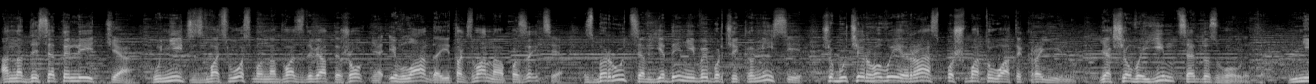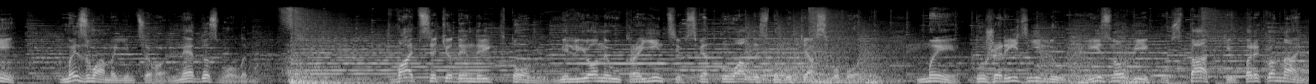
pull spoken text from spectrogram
а на десятиліття. У ніч з 28 на 29 жовтня і влада, і так звана опозиція зберуться в єдиній виборчій комісії, щоб у черговий раз пошматувати країну, якщо ви їм це дозволите. Ні, ми з вами їм цього не дозволимо. 21 рік тому мільйони українців святкували здобуття свободи. Ми, дуже різні люди, різного віку, статків, переконань,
